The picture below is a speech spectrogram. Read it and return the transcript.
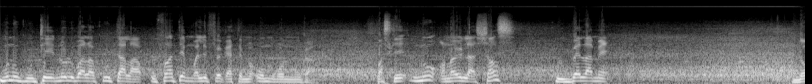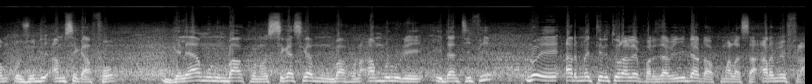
minnu tun tɛ yen n'olu b'a la k'u t'a la u fana tɛ mali fɛ ka tɛmɛ o mɔgɔ ninnu kan parce que nous on a eu la chance k'u bɛɛ lamɛn donc aujourd'hui an bɛ se k'a fɔ gɛlɛya minnu b'a kɔnɔ sigasɛgɛ minnu b'a kɔnɔ an b'olu de identifier n'o ye armée territoriale par exemple i da don a kuma la sa armée fila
